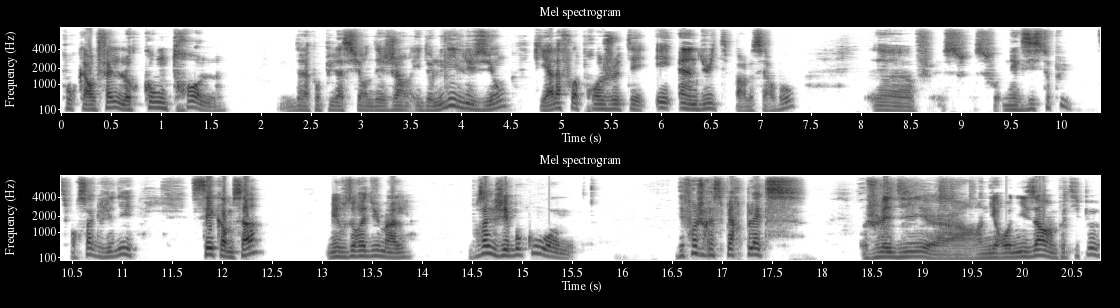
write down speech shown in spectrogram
pour qu'enfin le contrôle de la population des gens et de l'illusion qui est à la fois projetée et induite par le cerveau euh, n'existe plus. C'est pour ça que j'ai dit, c'est comme ça, mais vous aurez du mal. C'est pour ça que j'ai beaucoup, euh, des fois je reste perplexe. Je l'ai dit euh, en ironisant un petit peu.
